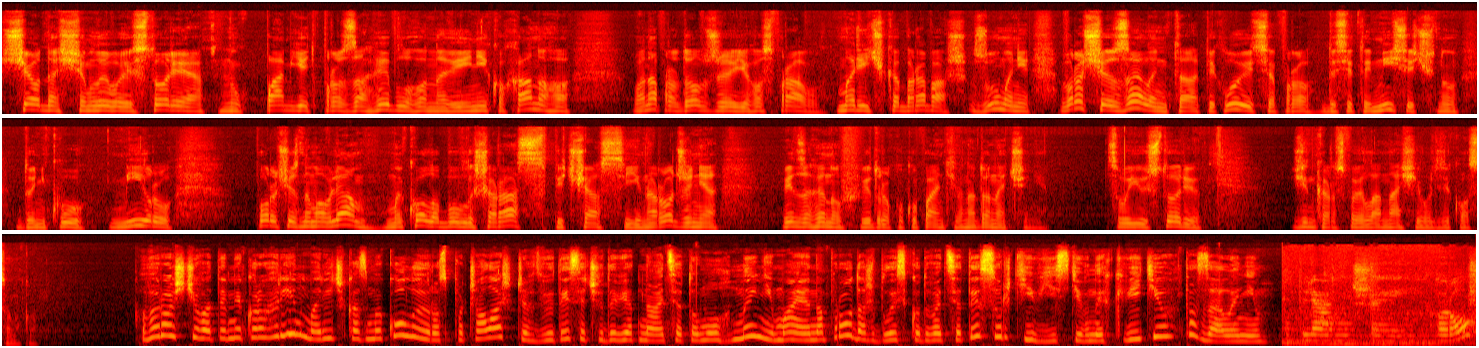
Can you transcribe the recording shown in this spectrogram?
Ще одна щемлива історія. Ну, пам'ять про загиблого на війні коханого. Вона продовжує його справу. Марічка Барабаш з Умані вирощує зелень та піклується про десятимісячну доньку Міру. Поруч із немовлям Микола був лише раз під час її народження. Він загинув від рук окупантів на Донеччині. Свою історію жінка розповіла нашій Ользі Косенко. Вирощувати мікрогрін Марічка з Миколою розпочала ще в 2019-му. Нині має на продаж близько 20 сортів їстівних квітів та зелені. популярніший горох.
